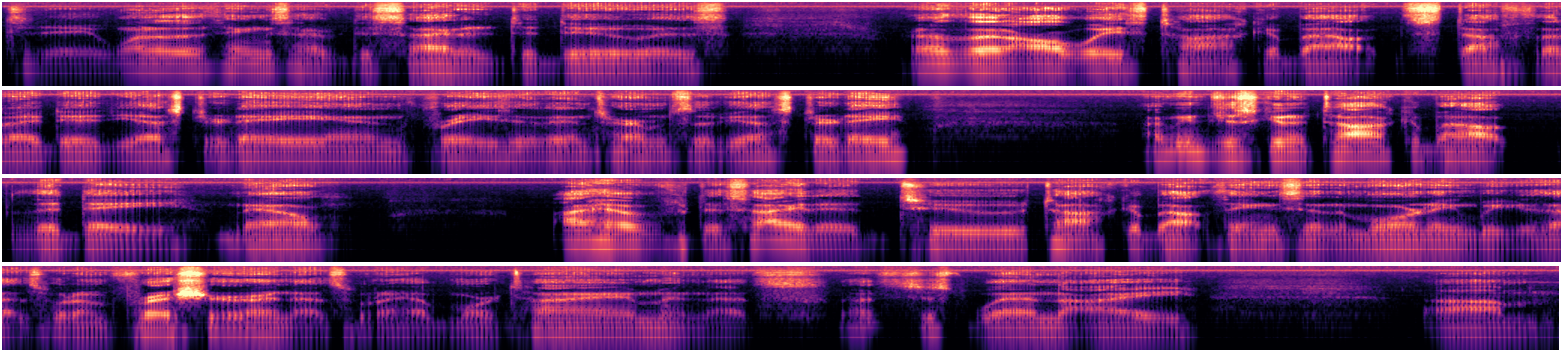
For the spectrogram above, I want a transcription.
today. One of the things I've decided to do is rather than always talk about stuff that I did yesterday and phrase it in terms of yesterday, I'm just going to talk about the day. Now, I have decided to talk about things in the morning because that's when I'm fresher and that's when I have more time and that's that's just when I um,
